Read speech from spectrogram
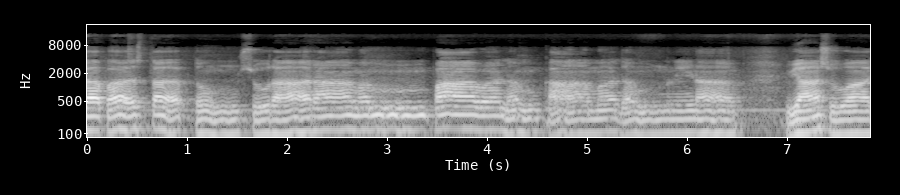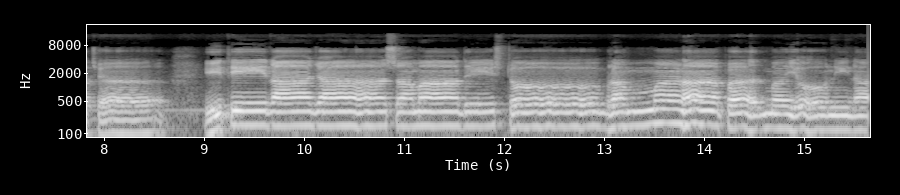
तपस्तप्तुं सुरारामं पावनं कामदं नृणाम् व्यासुवाच। इति राजा समादिष्टो ब्रह्मणा पद्मयोनिना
